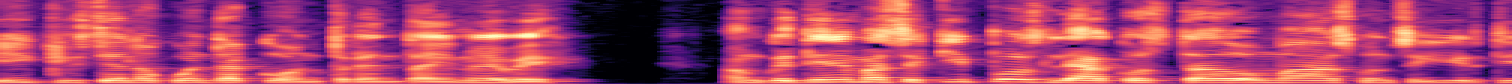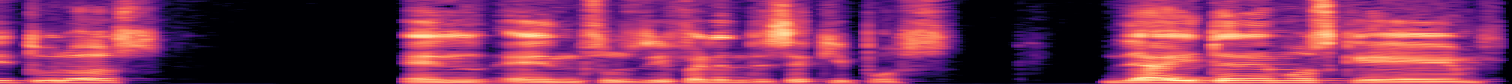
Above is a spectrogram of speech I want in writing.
y Cristiano cuenta con 39. Aunque tiene más equipos, le ha costado más conseguir títulos en, sus diferentes equipos. De ahí tenemos que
